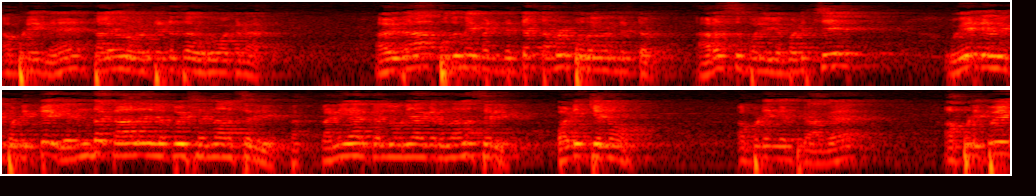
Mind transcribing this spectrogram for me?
அப்படின்னு தலைவர் ஒரு திட்டத்தை உருவாக்கினார். அதுதான் புதுமை பெண் திட்டம் தமிழ் புதல்வன் திட்டம். அரசு பள்ளியில் படித்து உயர்கல்வி படிக்க எந்த காலேஜில் போய் சேர்ந்தாலும் சரி த- தனியார் கல்லூரியாக இருந்தாலும் சரி படிக்கணும். அப்படிங்கிறதுக்காக அப்படி போய்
